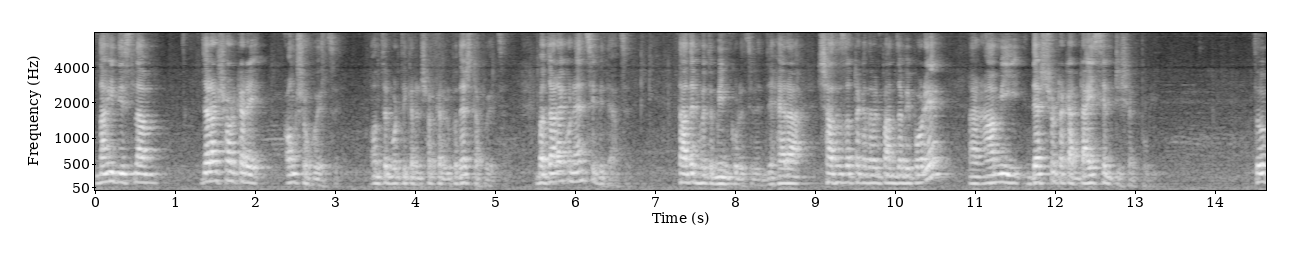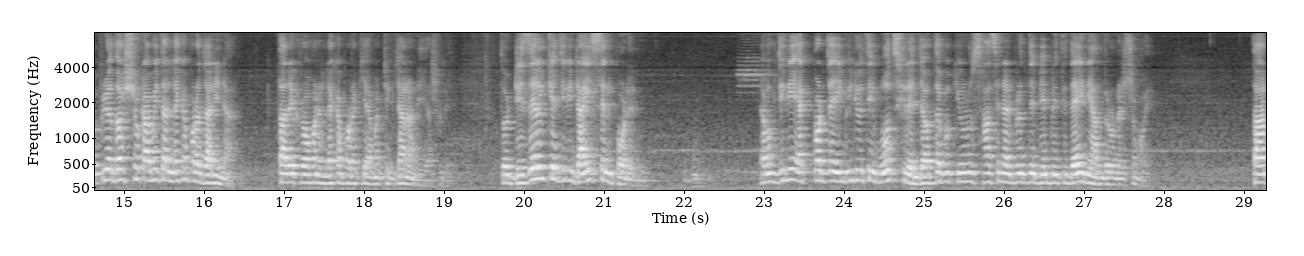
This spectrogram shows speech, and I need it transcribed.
নাহিদ ইসলাম, যারা সরকারে অংশ হয়েছে, অন্তর্বর্তীকালীন সরকারের উপদেষ্টা হয়েছে, বা যারা এখন এনসিপিতে আছে, তাদের হয়তো মিন করেছিলেন যে হেরা সাত হাজার টাকা দামের পাঞ্জাবি পরে আর আমি দেড়শো টাকা ডাইসেল টি শার্ট পরি। তো প্রিয় দর্শক, আমি তার লেখাপড়া জানি না তারেক রহমানের লেখাপড়া কি আমার ঠিক জানা নেই আসলে। তো ডিজেলকে যিনি ডাইসেল পড়েন, এবং তিনি এক পর্যায়ে এই ভিডিওতেই বলছিলেন যে অধ্যাপক ইউনুস হাসিনার বিরুদ্ধে বিবৃতি দেয়নি আন্দোলনের সময়, তার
